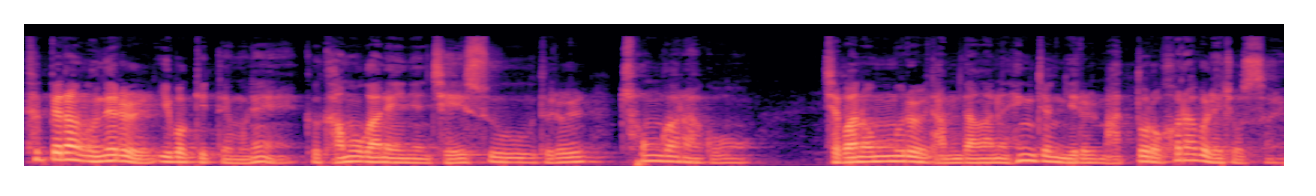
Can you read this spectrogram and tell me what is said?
특별한 은혜를 입었기 때문에 그 감옥 안에 있는 죄수들을 총괄하고 재반 업무를 담당하는 행정 일을 맡도록 허락을 해줬어요.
